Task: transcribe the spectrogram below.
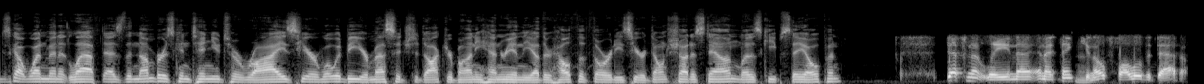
Just got one minute left. As the numbers continue to rise here, what would be your message to Dr. Bonnie Henry and the other health authorities here? Don't shut us down. Let us keep stay open. Definitely, and, uh, and I think you know follow the data,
